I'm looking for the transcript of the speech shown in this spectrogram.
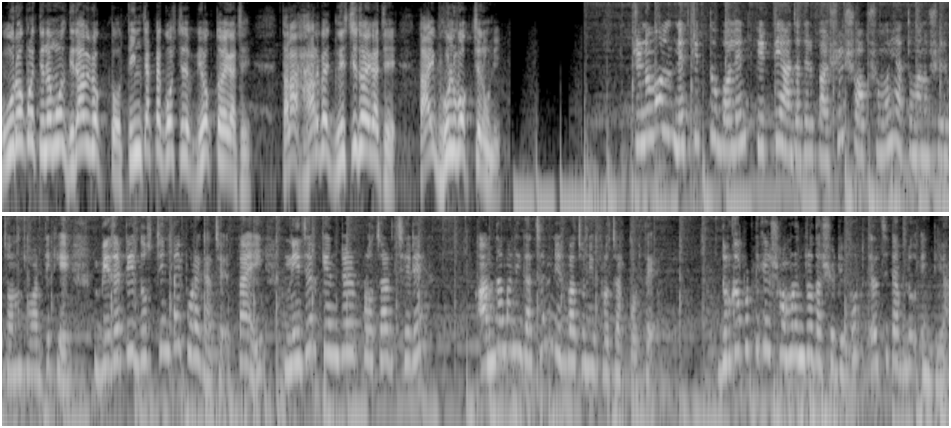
পুরোপুরি তৃণমূল দ্বিধা বিভক্ত, তিন চারটা গোষ্ঠী বিভক্ত হয়ে গেছে, তারা হারবে নিশ্চিত হয়ে গেছে, তাই ভুল বকছেন উনি। তৃণমূল নেতৃত্ব বলেন, কীর্তি আজাদের পাশে সব সময় এত মানুষের জনজোয়ার দেখে বিজেপি দুশ্চিন্তায় পড়ে গেছে। তাই নিজের কেন্দ্রের প্রচার ছেড়ে আন্দামানি গেছেন নির্বাচনী প্রচার করতে। দুর্গাপুর থেকে সমরেন্দ্র দাসের রিপোর্ট, এলসিডাব্লিউ, ইন্ডিয়া।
